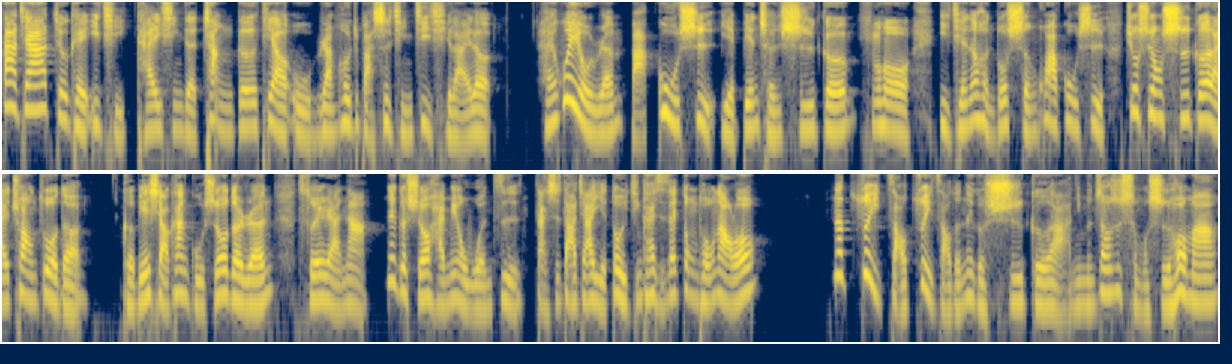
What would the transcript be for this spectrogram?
大家就可以一起开心的唱歌跳舞，然后就把事情记起来了。还会有人把故事也编成诗歌 哦。以前的很多神话故事就是用诗歌来创作的。可别小看古时候的人，虽然呐那个时候还没有文字，但是大家也都已经开始在动头脑喽。那最早最早的那个诗歌啊，你们知道是什么时候吗？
